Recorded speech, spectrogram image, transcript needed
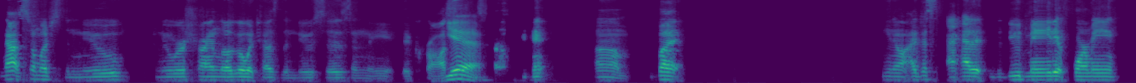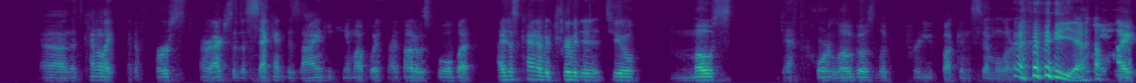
not so much the new newer Shrine logo, which has the nooses and the the cross. Yeah. Um, but you know, I just I had it. The dude made it for me. Uh, that's kind of like the first, or actually the second design he came up with. I thought it was cool, but I just kind of attributed it to most deathcore logos look pretty fucking similar. yeah. like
